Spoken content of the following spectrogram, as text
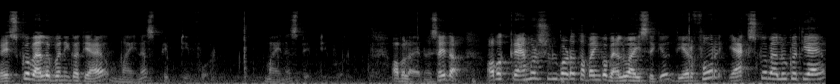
र यसको भ्यालु पनि कति आयो? Minus fifty four. Minus fifty four. अब ल हेर्नुहोस् है त। अब क्रामर सुलबाट तपाईँको भ्यालु आइसक्यो। दियर फोर एक्सको भ्यालु कति आयो?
